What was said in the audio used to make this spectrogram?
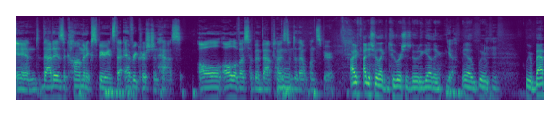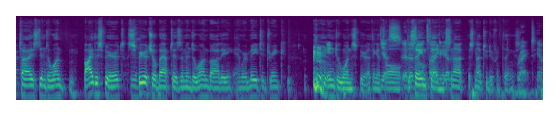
and that is a common experience that every Christian has. All all of us have been baptized Mm-hmm. into that one Spirit. I, I just feel like the two verses go together. Yeah. You know, we're Mm-hmm. we were baptized into one by the Spirit, Mm-hmm. spiritual baptism into one body, and we're made to drink into one spirit. I think that's Yes, all the same all thing. It's not it's not two different things. Right, yeah.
